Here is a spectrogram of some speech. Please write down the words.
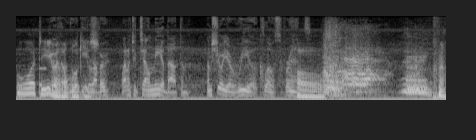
What do you You're know about the Wookiee lover. Why don't you tell me about them? I'm sure you're real close friends. Oh. Huh.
